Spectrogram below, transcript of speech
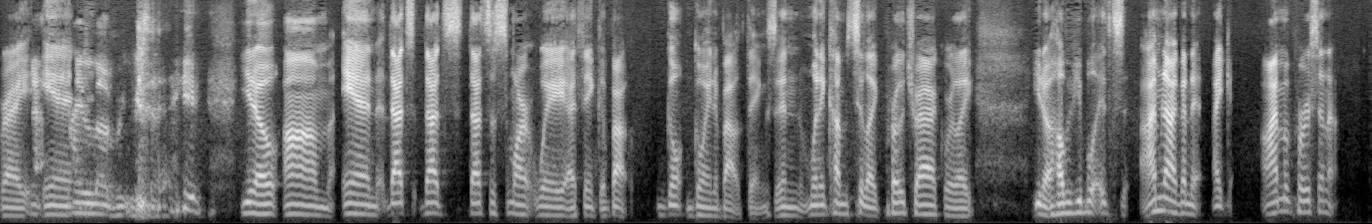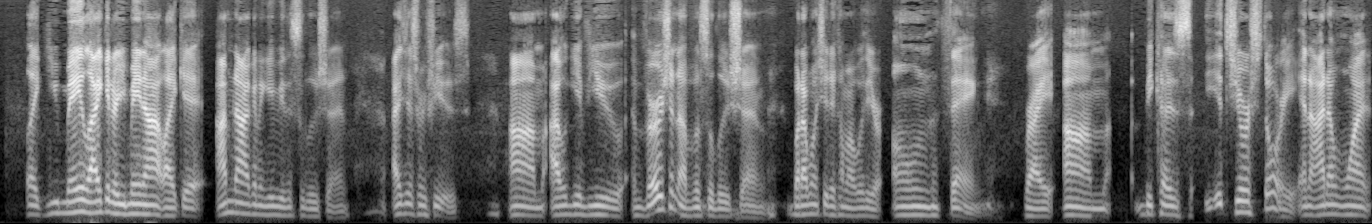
right? Yeah, and i love what you said. You know um and that's that's that's a smart way i think about go, going about things. And when it comes to like ProTrack or like you know helping people it's i'm not gonna like i'm a person like you may like it or you may not like it. I'm not gonna give you the solution. I just refuse. Um i will give you a version of a solution but i want you to come up with your own thing right? Um because it's your story and I don't want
